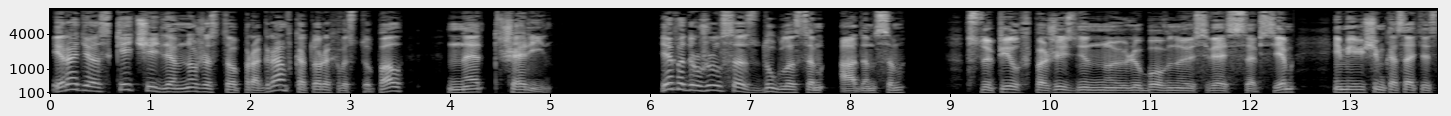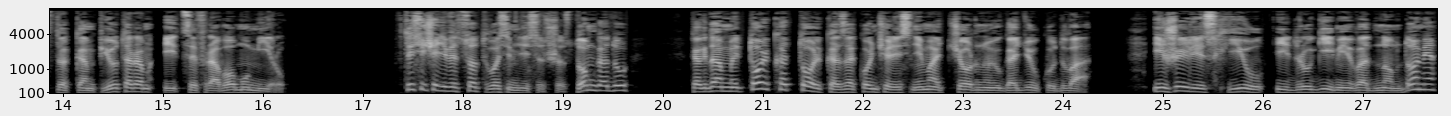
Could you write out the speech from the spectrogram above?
и радиоскетчей для множества программ, в которых выступал Нед Шерин. Я подружился с Дугласом Адамсом, вступил в пожизненную любовную связь со всем, имеющим касательство к компьютерам и цифровому миру. 1986 году, когда мы только-только закончили снимать «Черную гадюку 2» и жили с Хью и другими в одном доме,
